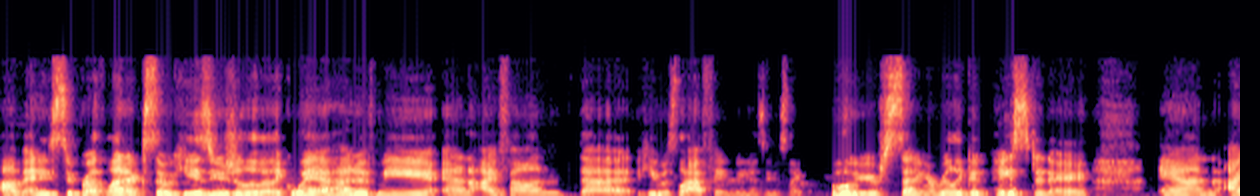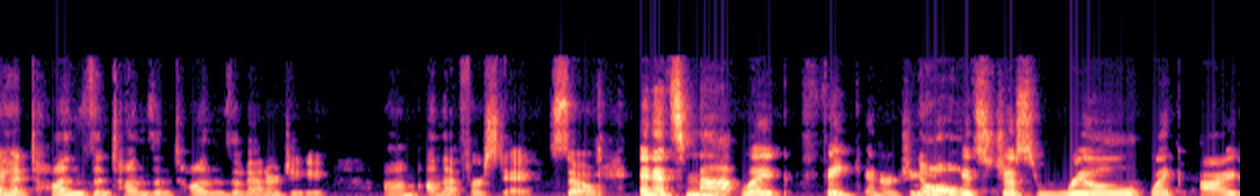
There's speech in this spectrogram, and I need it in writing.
um, and he's super athletic. So he's usually like way ahead of me. And I found that he was laughing because he was like, "Ooh, you're setting a really good pace today," and I had tons and tons and tons of energy. Um, on that first day. So And it's not like fake energy. No. It's just real, like, I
